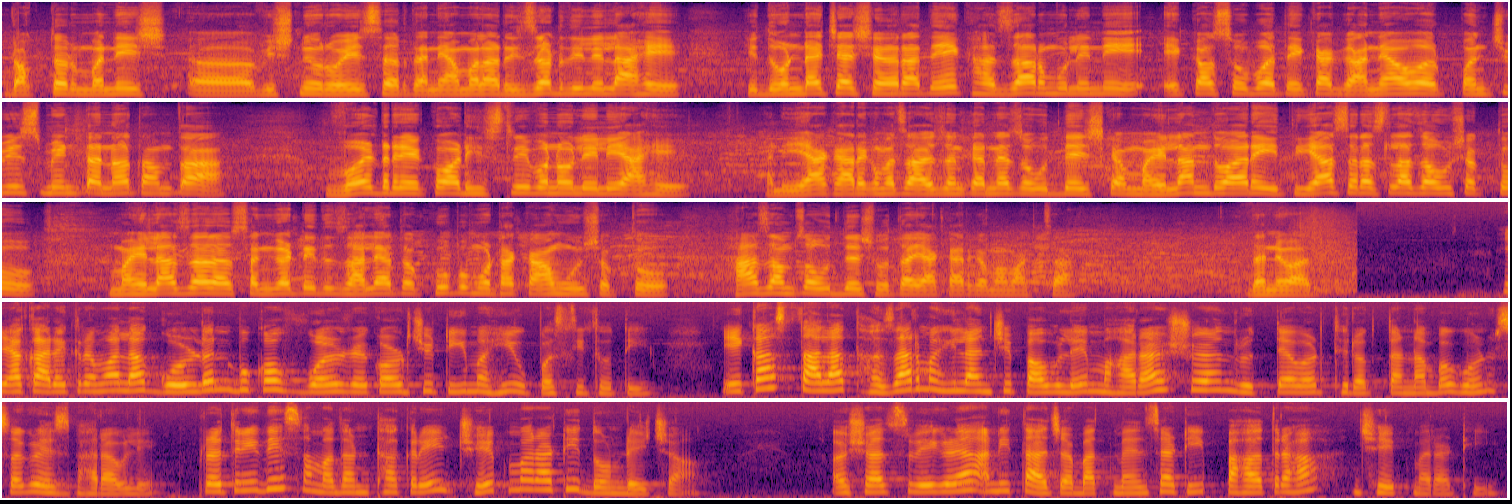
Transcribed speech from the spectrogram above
डॉक्टर मनीष विष्णू रोहित सर त्यांनी आम्हाला रिझल्ट दिलेला आहे की दोंडाच्या शहरात एक हजार मुलींनी एकासोबत एका गाण्यावर पंचवीस मिनटं न थांबता वर्ल्ड रेकॉर्ड हिस्ट्री बनवलेली आहे. आणि या कार्यक्रमाचं आयोजन करण्याचा उद्देश का महिलांद्वारे इतिहास रचला जाऊ शकतो. महिला जर संघटित झाल्या तर खूप मोठा काम होऊ शकतो. हाच आमचा उद्देश होता या कार्यक्रमामागचा. धन्यवाद. या कार्यक्रमाला गोल्डन बुक ऑफ वर्ल्ड रेकॉर्डची टीमही उपस्थित होती. एकाच तालात हजार महिलांची पावले महाराष्ट्रीयन नृत्यावर थिरकताना बघून सगळेच भारावले. प्रतिनिधी समाधान ठाकरे झेप मराठी दोंडेच्या. अशाच वेगळ्या आणि ताज्या बातम्यांसाठी पाहत रहा झेप मराठी.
